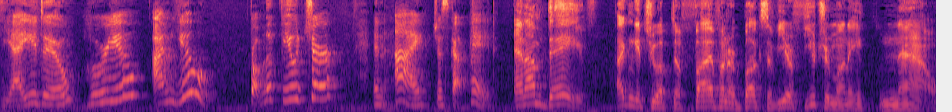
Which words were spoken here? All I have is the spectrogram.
Yeah, you do. Who are you? I'm you from the future. And I just got paid. And I'm Dave. I can get you up to 500 bucks of your future money now.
